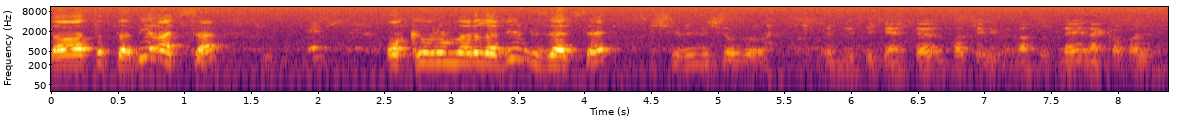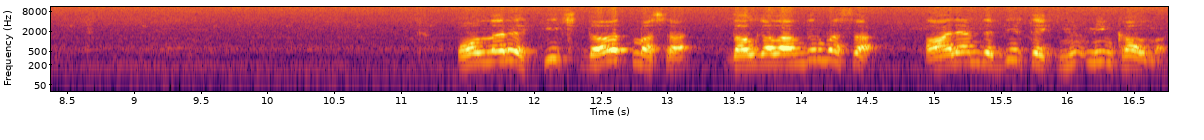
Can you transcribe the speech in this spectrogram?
dağıtıp da bir açsa o kıvrımları da bir düzeltse pişirilmiş o zaman. Şimdiki gençlerin saçı gibi. Nasıl? Neyle kapatıyor? Onları hiç dağıtmasa, dalgalandırmasa alemde bir tek mümin kalmaz.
